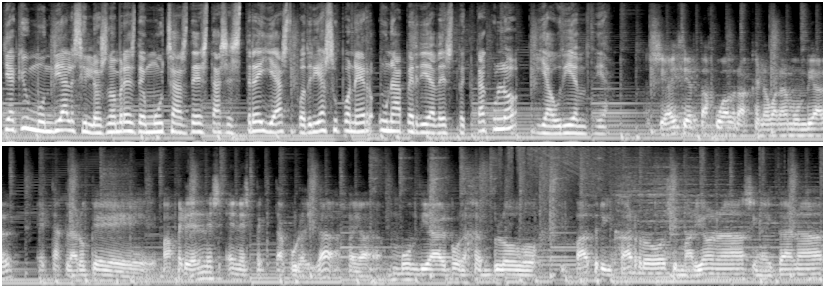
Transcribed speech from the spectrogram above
ya que un mundial sin los nombres de muchas de estas estrellas podría suponer una pérdida de espectáculo y audiencia. Si hay ciertas jugadoras que no van al mundial, está claro que va a perder en, espectacularidad. O sea, un mundial, por ejemplo, sin Patrick Harros, sin Mariona, sin Aitana,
